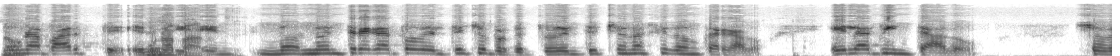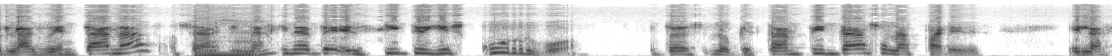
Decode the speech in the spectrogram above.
No, una parte, una decir, en- no, no entrega todo el techo porque todo el techo no ha sido encargado. Él ha pintado sobre las ventanas, o sea, imagínate el sitio y es curvo. Entonces, lo que están pintadas son las paredes. En las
